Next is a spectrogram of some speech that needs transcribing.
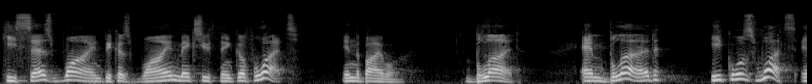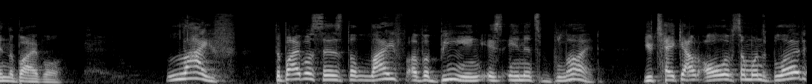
He says wine because wine makes you think of what in the Bible? Blood. And blood equals what in the Bible? Life. The Bible says the life of a being is in its blood. You take out all of someone's blood,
